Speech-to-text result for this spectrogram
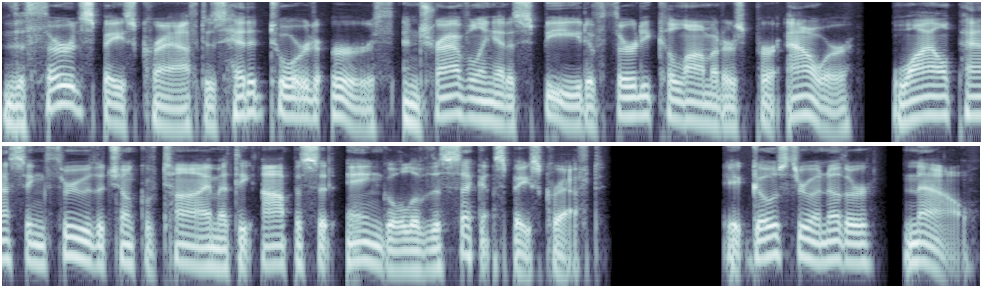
The third spacecraft is headed toward Earth and traveling at a speed of 30 kilometers per hour while passing through the chunk of time at the opposite angle of the second spacecraft. It goes through another now.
